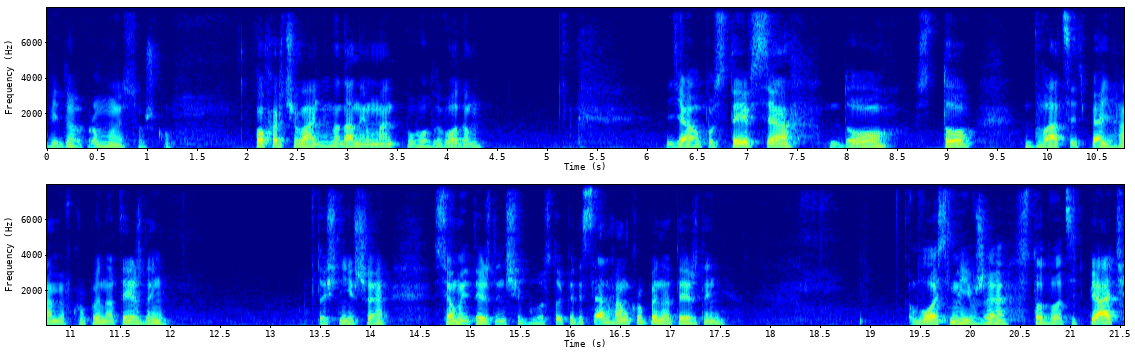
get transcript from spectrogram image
відео про мою сушку. По харчуванню на даний момент по вуглеводам я опустився до 125 грамів крупи на тиждень. Точніше, сьомий тиждень ще було 150 грам крупи на тиждень. Восьмий вже 125.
